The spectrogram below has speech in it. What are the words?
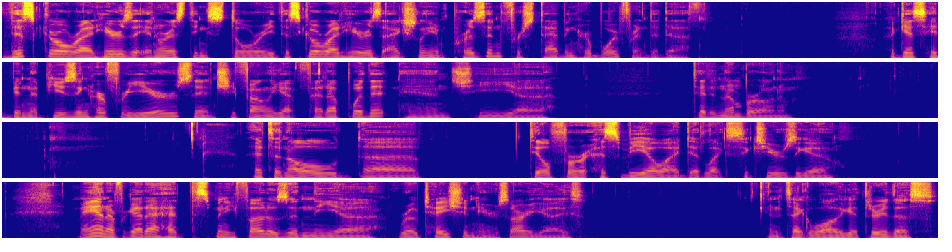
This girl right here is an interesting story. This girl right here is actually in prison for stabbing her boyfriend to death. I guess he'd been abusing her for years, and she finally got fed up with it, and she uh, did a number on him. That's an old uh, deal for SVO I did like six years ago. Man, I forgot I had this many photos in the uh, rotation here. Sorry, guys. Gonna take a while to get through this.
